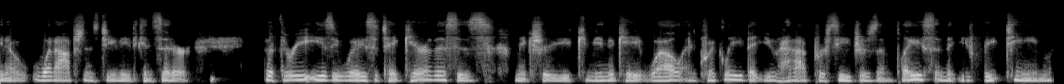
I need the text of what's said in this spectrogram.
you know, what options do you need to consider? The three easy ways to take care of this is make sure you communicate well and quickly, that you have procedures in place and that you've a team,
